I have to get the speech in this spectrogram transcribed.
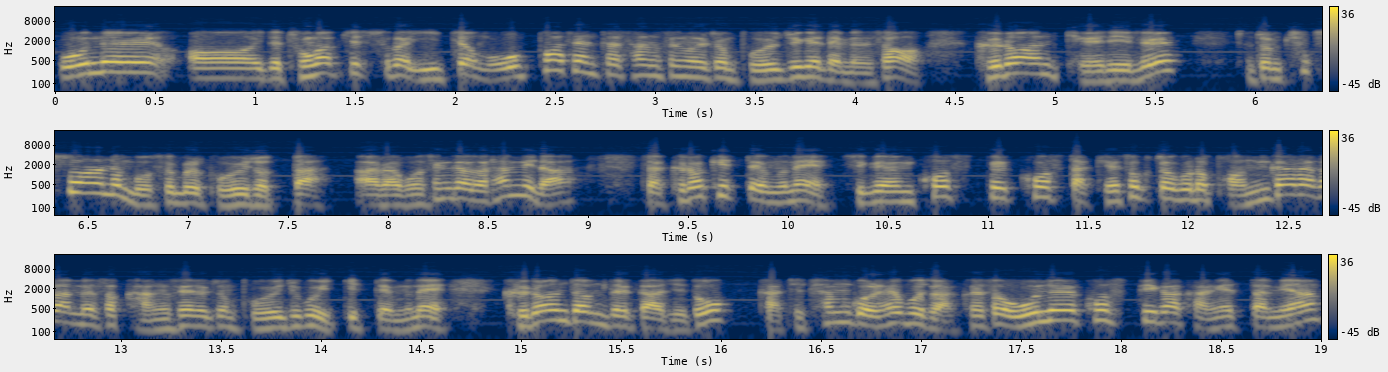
오늘 어 이제 종합 지수가 2.5% 상승을 좀 보여주게 되면서 그러한 괴리를 좀 축소하는 모습을 보여줬다라고 생각을 합니다. 자 그렇기 때문에 지금 코스피 코스닥 계속적으로 번갈아 가면서 강세를 좀 보여주고 있기 때문에 그런 점들까지도 같이 참고를 해보자. 그래서 오늘 코스피가 강했다면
